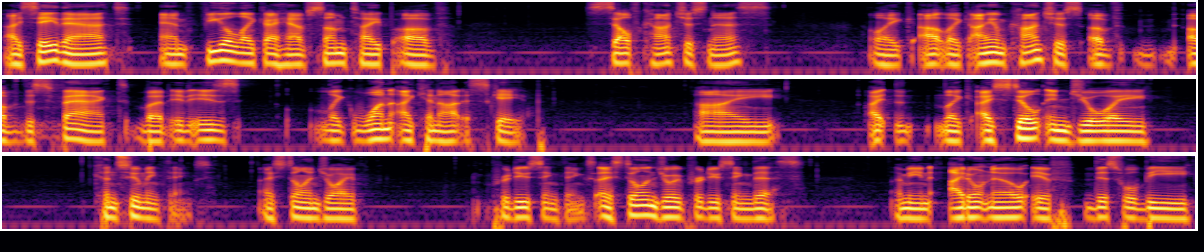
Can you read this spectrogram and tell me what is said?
I say that and feel like I have some type of self-consciousness like uh, like I am conscious of of this fact, but it is like one I cannot escape. I I like I still enjoy consuming things. I still enjoy producing things. I still enjoy producing this. I mean, I don't know if this will be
